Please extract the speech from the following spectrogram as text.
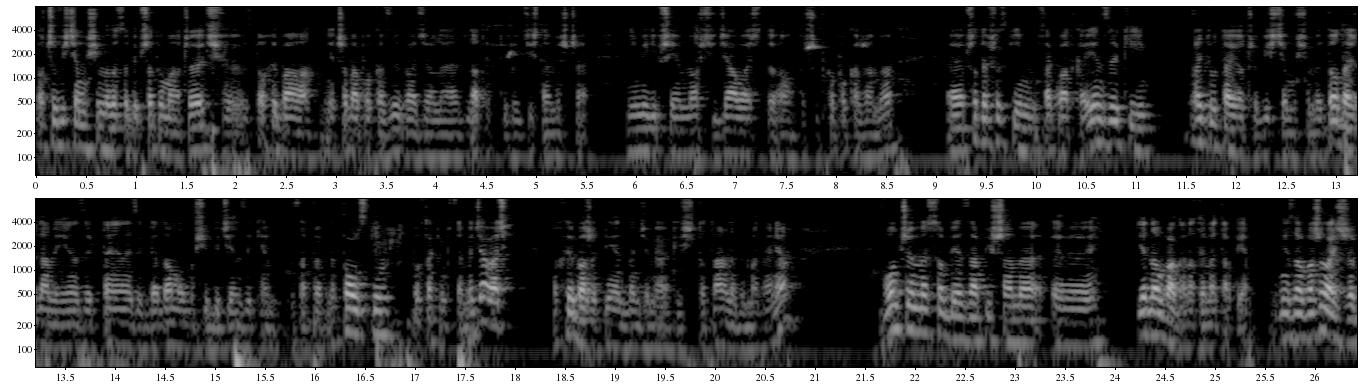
Oczywiście musimy go sobie przetłumaczyć. To chyba nie trzeba pokazywać, ale dla tych, którzy gdzieś tam jeszcze nie mieli przyjemności działać, to, to szybko pokażemy. E, przede wszystkim zakładka języki. No i tutaj oczywiście musimy dodać dany język. Ten język wiadomo musi być językiem zapewne polskim, bo w takim chcemy działać. No chyba, że klient będzie miał jakieś totalne wymagania. Włączymy sobie, zapiszemy. Yy, jedna uwaga na tym etapie. Nie zauważyłeś, że,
